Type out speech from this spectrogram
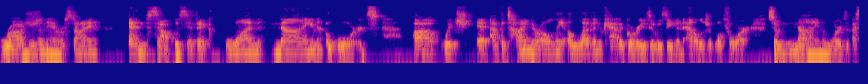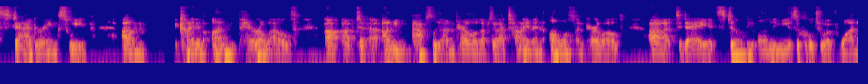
Rodgers and Hammerstein and South Pacific won nine awards. Uh, which at the time there were only 11 categories it was even eligible for. So, nine awards, a staggering sweep, um, kind of unparalleled uh, up to, uh, I mean, absolutely unparalleled up to that time and almost unparalleled uh, today. It's still the only musical to have won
